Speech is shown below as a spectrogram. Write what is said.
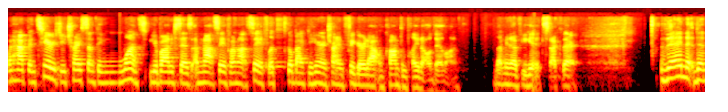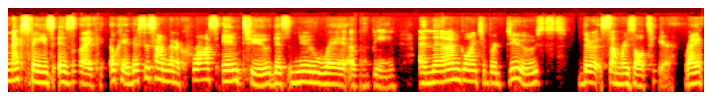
what happens here is you try something once, your body says, I'm not safe, I'm not safe. Let's go back to here and try and figure it out and contemplate all day long. let me know if you get stuck there then the next phase is like okay this is how i'm going to cross into this new way of being and then i'm going to produce there some results here right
